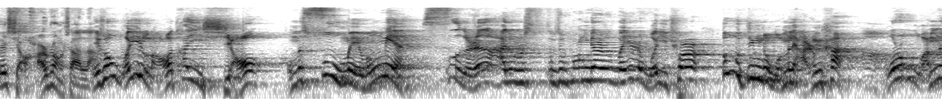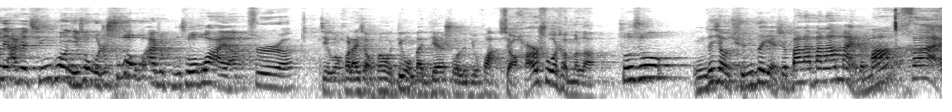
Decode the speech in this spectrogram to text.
跟小孩撞衫了你。说我一老，他一小，我们素昧蒙面，四个人啊，就是就就旁边围着我一圈，都盯着我们俩人看。我说我们俩这情况，你说我是说话是不说话呀？是啊，结果后来小朋友盯我半天，说了句话小孩说什么了？：“叔叔，你的小裙子也是巴拉巴拉买的吗？”嗨，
